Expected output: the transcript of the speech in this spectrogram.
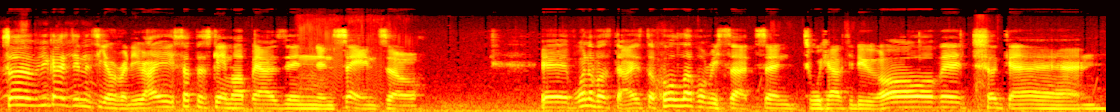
So if you guys didn't see already, I set this game up as in insane. So if one of us dies, the whole level resets, and we have to do all of it again.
